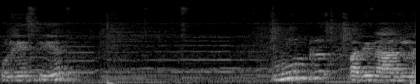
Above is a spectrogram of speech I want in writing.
கொலேசியர் மூன்று பதினாறுல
